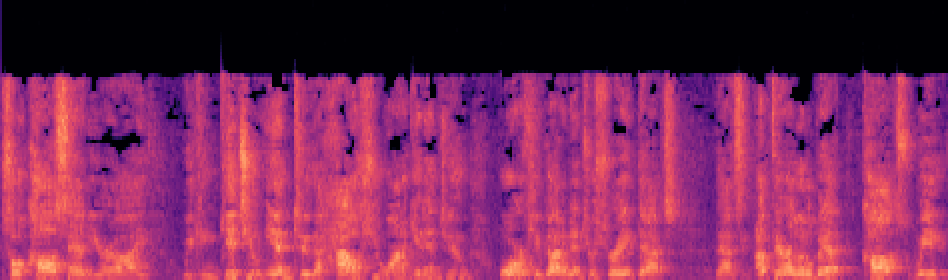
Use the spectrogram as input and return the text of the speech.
So call Sandy or I. We can get you into the house you want to get into, or if you've got an interest rate that's that's up there a little bit, call us. We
